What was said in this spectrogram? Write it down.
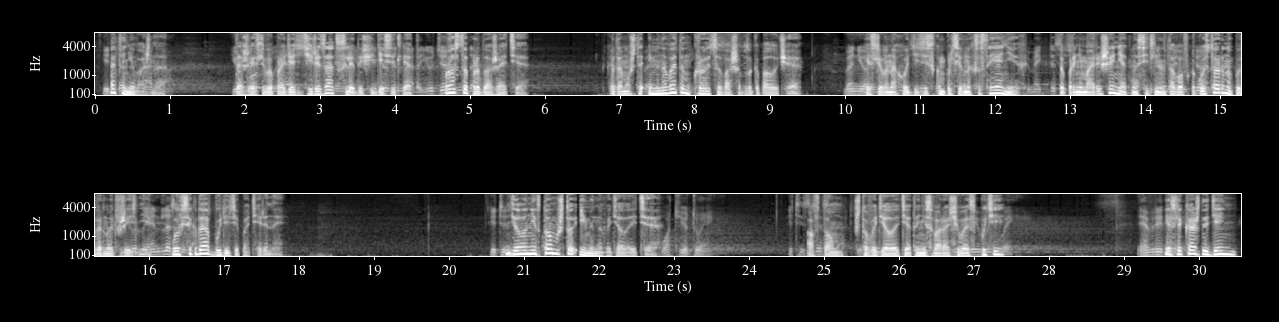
Это не важно. Даже если вы пройдете через ад в следующие 10 лет, просто продолжайте, потому что именно в этом кроется ваше благополучие. Если вы находитесь в компульсивных состояниях, то, принимая решение относительно того, в какую сторону повернуть в жизни, вы всегда будете потеряны. Дело не в том, что именно вы делаете, а в том, что вы делаете это, не сворачивая с пути. Если каждый день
